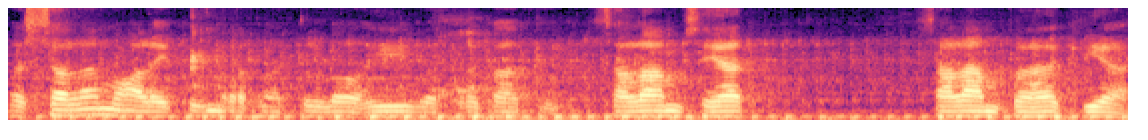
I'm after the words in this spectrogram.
wassalamualaikum warahmatullahi wabarakatuh. Salam sehat, salam bahagia.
